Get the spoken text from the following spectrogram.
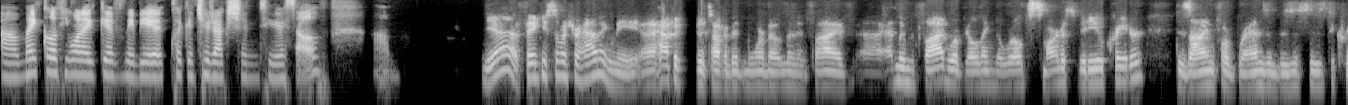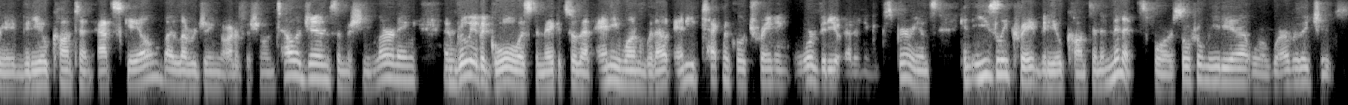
Uh, Michael, if you want to give maybe a quick introduction to yourself. Um, yeah, thank you so much for having me. Uh, happy to talk a bit more about Lumen 5. Uh, at Lumen 5, we're building the world's smartest video creator designed for brands and businesses to create video content at scale by leveraging artificial intelligence and machine learning. And really, the goal is to make it so that anyone without any technical training or video editing experience can easily create video content in minutes for social media or wherever they choose.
